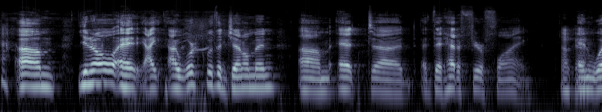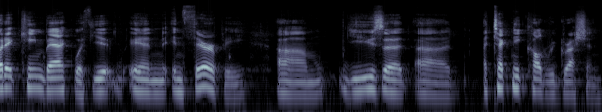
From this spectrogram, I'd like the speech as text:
Um, you know, I, I- I worked with a gentleman um, at uh, that had a fear of flying, Okay. and what it came back with you in in therapy, um, you use a, a a technique called regression,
